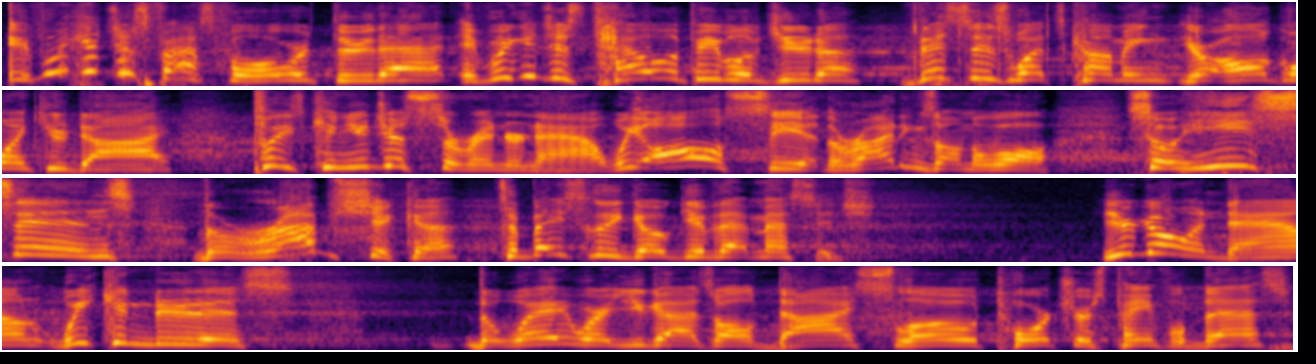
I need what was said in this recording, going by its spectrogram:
If we could just fast forward through that, if we could just tell the people of Judah, this is what's coming, you're all going to die. Please, can you just surrender now? We all see it, the writing's on the wall. So he sends the Rabshakeh to basically go give that message. You're going down, we can do this the way where you guys all die slow, torturous, painful deaths,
